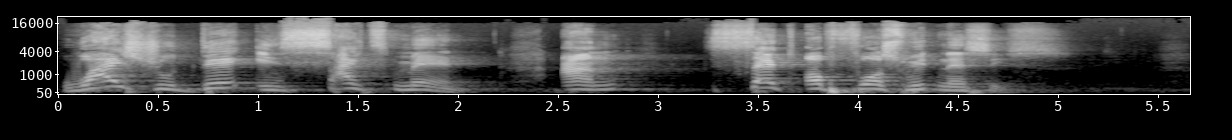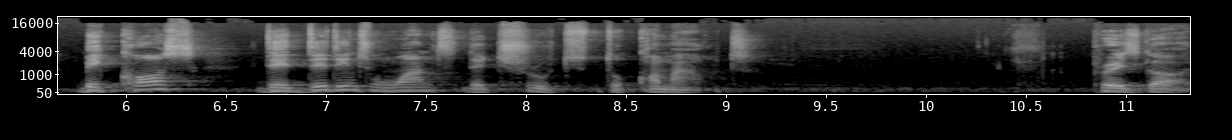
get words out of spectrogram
why should they incite men and set up false witnesses? Because they didn't want the truth to come out. Praise God.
